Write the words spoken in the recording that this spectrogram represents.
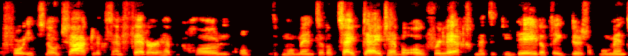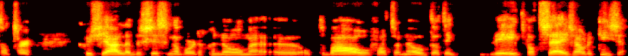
voor iets noodzakelijks. En verder heb ik gewoon op het momenten dat zij tijd hebben overleg. Met het idee dat ik dus op het moment dat er cruciale beslissingen worden genomen uh, op de bouw of wat dan ook, dat ik weet wat zij zouden kiezen.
